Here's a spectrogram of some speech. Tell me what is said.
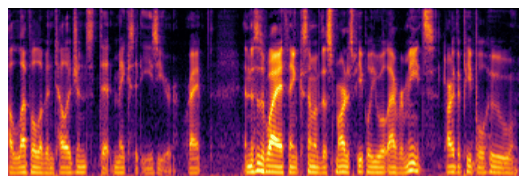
a level of intelligence that makes it easier right and this is why i think some of the smartest people you will ever meet are the people who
